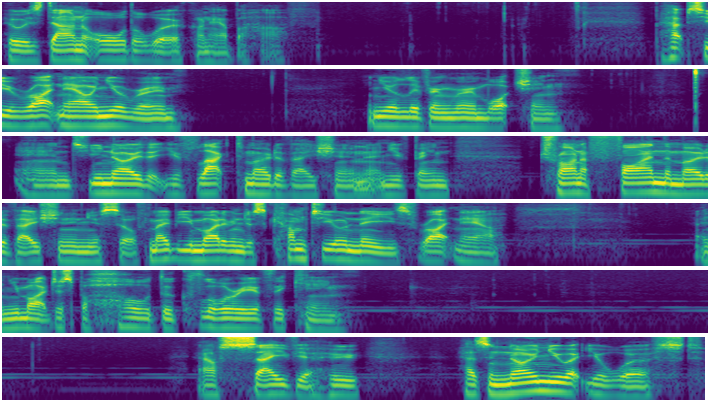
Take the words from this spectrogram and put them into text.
who has done all the work on our behalf. Perhaps you're right now in your room, in your living room, watching, and you know that you've lacked motivation and you've been trying to find the motivation in yourself. Maybe you might even just come to your knees right now and you might just behold the glory of the King. Our Savior who has known you at your worst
